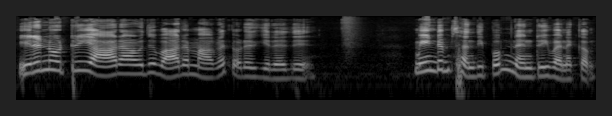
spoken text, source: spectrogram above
இருநூற்றி ஆறாவது வாரமாக தொடர்கிறது. மீண்டும் சந்திப்போம். நன்றி வணக்கம்.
